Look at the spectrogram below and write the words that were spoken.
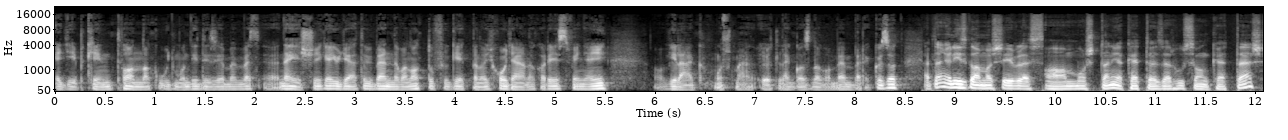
egyébként vannak úgymond idézőben nehézségei, ugye hát, hogy benne van attól függ éppen, hogy hogy állnak a részvényei, a világ most már öt leggazdagabb emberek között. Hát nagyon izgalmas év lesz a mostani, a 2022-es,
